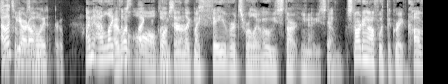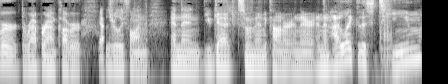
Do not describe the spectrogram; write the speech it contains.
I like the art all the way through. I mean, I like It them wasn't like all, but I'm saying like my favorites were like, oh, you start, you know, you start starting off with the great cover, the wraparound cover Yeah. was really fun, and then you get some Amanda Conner in there, and then I liked this team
